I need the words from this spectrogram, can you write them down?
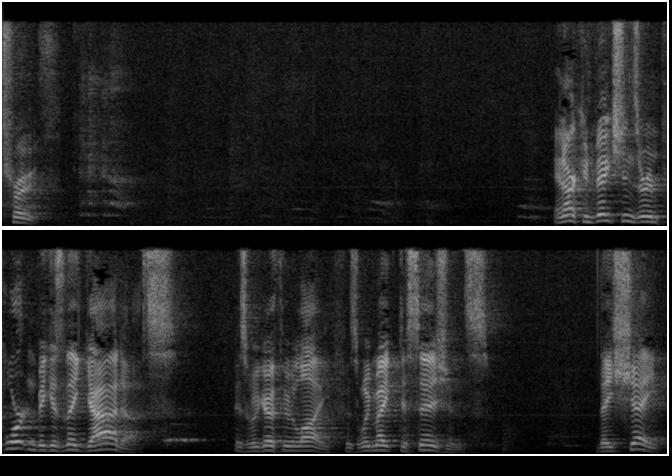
truth. And our convictions are important because they guide us as we go through life, as we make decisions. They shape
